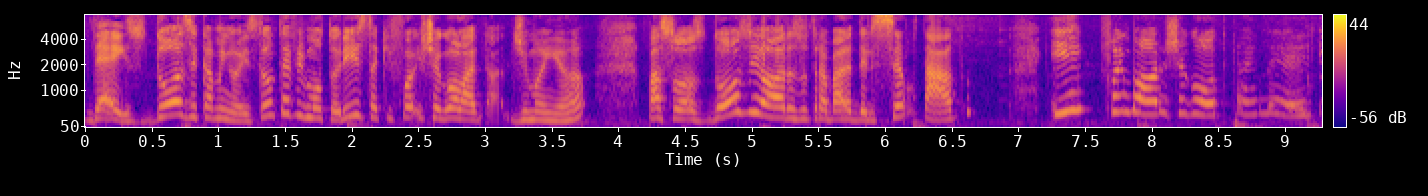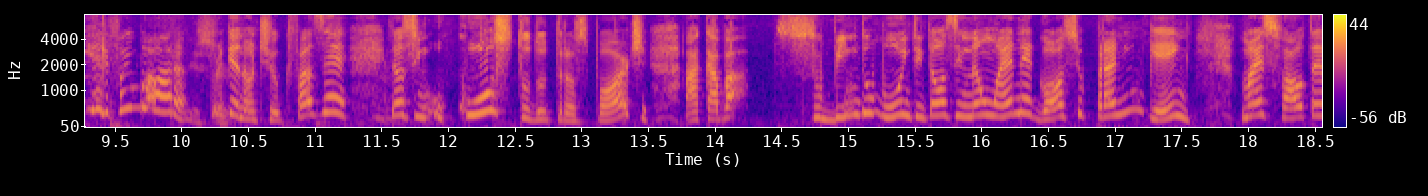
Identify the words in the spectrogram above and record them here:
10, 12 caminhões. Então teve motorista que foi, chegou lá de manhã, passou as 12 horas do trabalho dele sentado, e foi embora, chegou outro para render ele. E ele foi embora, Isso. porque não tinha o que fazer. Então, assim, o custo do transporte acaba subindo muito. Então, assim, não é negócio para ninguém. Mas falta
